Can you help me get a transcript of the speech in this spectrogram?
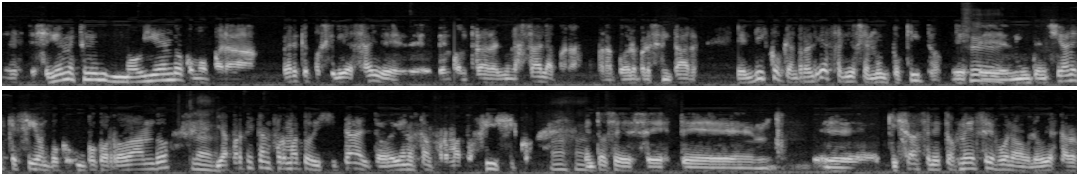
este, si bien me estoy moviendo como para ver qué posibilidades hay de, encontrar alguna sala para, para poder presentar el disco que en realidad salió hace muy poquito. Este, mi intención es que siga un poco, un poco rodando y aparte está en formato digital, todavía no está en formato físico. Entonces, este, eh, quizás en estos meses, bueno, lo voy a estar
